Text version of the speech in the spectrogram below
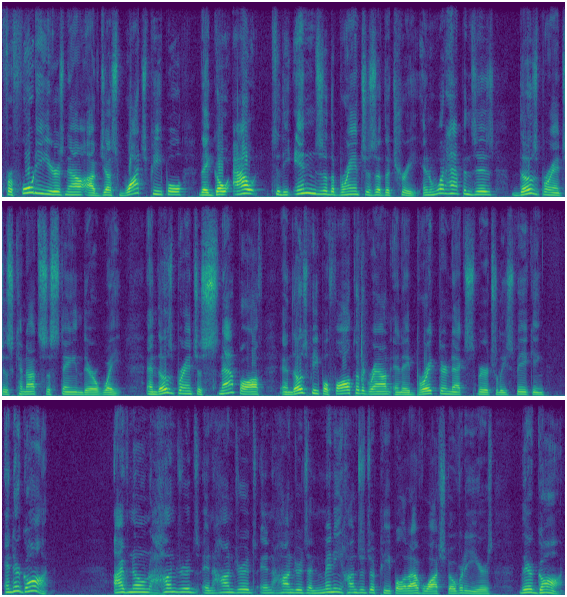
for 40 years now, I've just watched people, they go out to the ends of the branches of the tree. And what happens is those branches cannot sustain their weight. And those branches snap off, and those people fall to the ground and they break their necks, spiritually speaking, and they're gone. I've known hundreds and hundreds and hundreds and many hundreds of people that I've watched over the years. They're gone.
